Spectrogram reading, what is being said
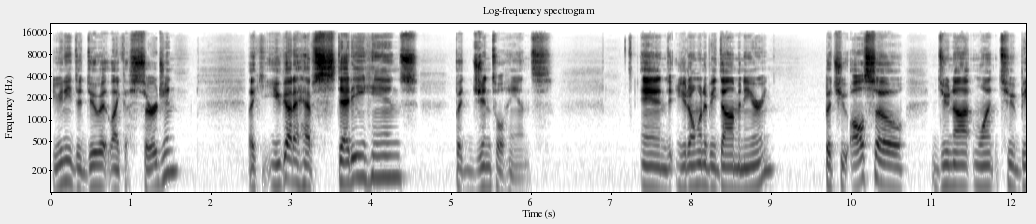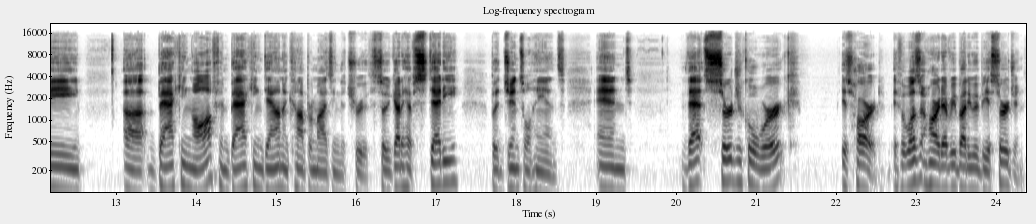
you need to do it like a surgeon. Like you got to have steady hands but gentle hands. And you don't want to be domineering but you also do not want to be uh, backing off and backing down and compromising the truth. So you got to have steady but gentle hands. And that surgical work is hard. If it wasn't hard, everybody would be a surgeon,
